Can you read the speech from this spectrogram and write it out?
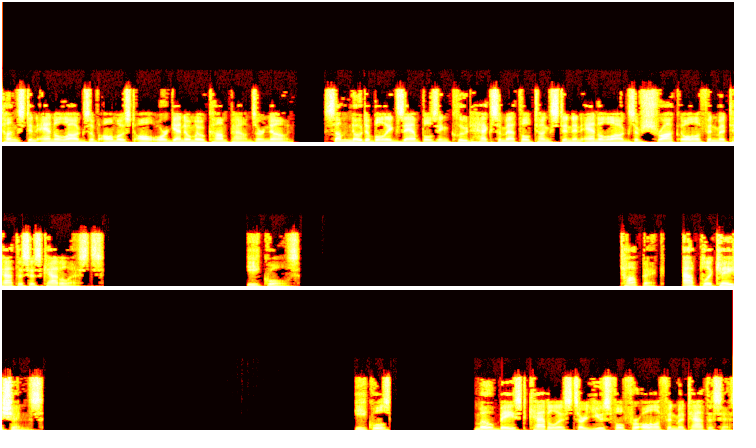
Tungsten analogues of almost all organomo compounds are known. Some notable examples include hexamethyl tungsten and analogues of Schrock olefin metathesis catalysts. Equals. Topic: Applications. Equals. Mo-based catalysts are useful for olefin metathesis.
